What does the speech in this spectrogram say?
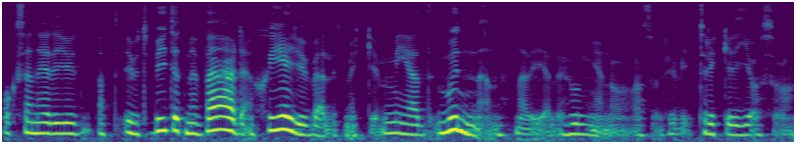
Och sen är det ju att utbytet med världen sker ju väldigt mycket med munnen när det gäller hungern och alltså hur vi trycker i oss. Och,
